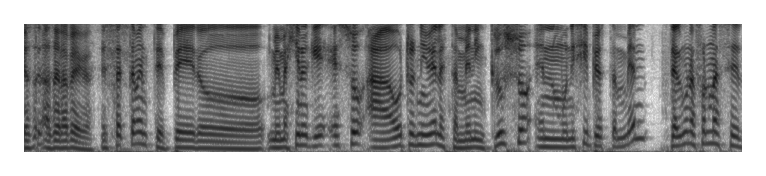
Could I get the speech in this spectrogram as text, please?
hace la pega. Exactamente, pero me imagino que eso a otros niveles también, incluso en municipios también, de alguna forma se,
